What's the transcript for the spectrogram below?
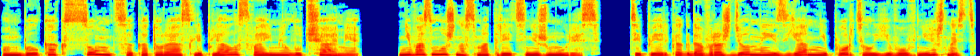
он был как солнце, которое ослепляло своими лучами. Невозможно смотреть, не жмурясь. Теперь, когда врожденный изъян не портил его внешность,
